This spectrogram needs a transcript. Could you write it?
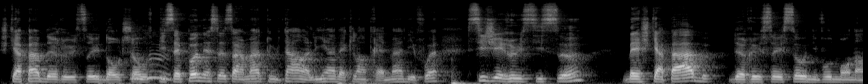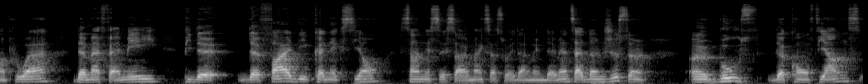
je suis capable de réussir d'autres choses. Mhm. Puis c'est pas nécessairement tout le temps en lien avec l'entraînement. Des fois, si j'ai réussi ça, ben je suis capable de réussir ça au niveau de mon emploi, de ma famille, puis de, de faire des connexions sans nécessairement que ça soit dans le même domaine. Ça donne juste un, un boost de confiance,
